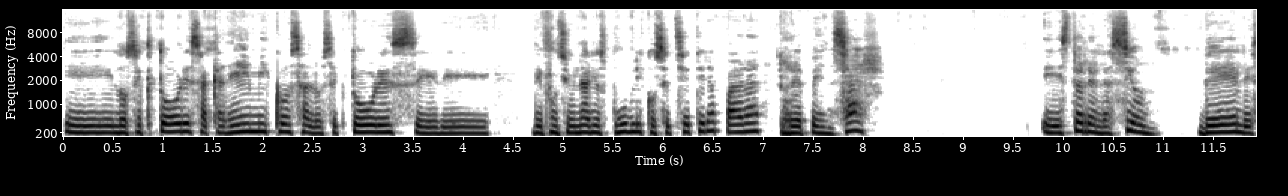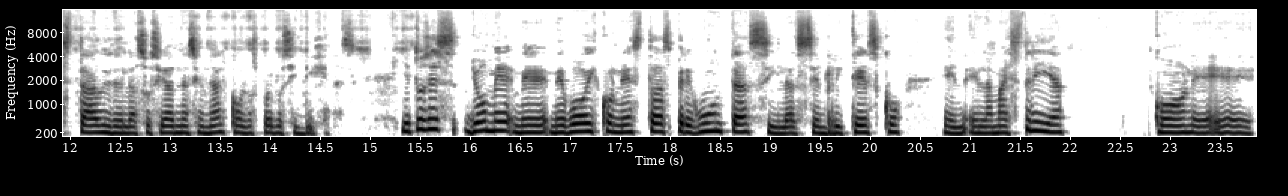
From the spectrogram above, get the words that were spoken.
eh, los sectores académicos, a los sectores eh, de, de, funcionarios públicos, etcétera, para repensar esta relación del Estado y de la sociedad nacional con los pueblos indígenas. Y entonces yo me, voy con estas preguntas y las enriquezco en, la maestría con eh,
